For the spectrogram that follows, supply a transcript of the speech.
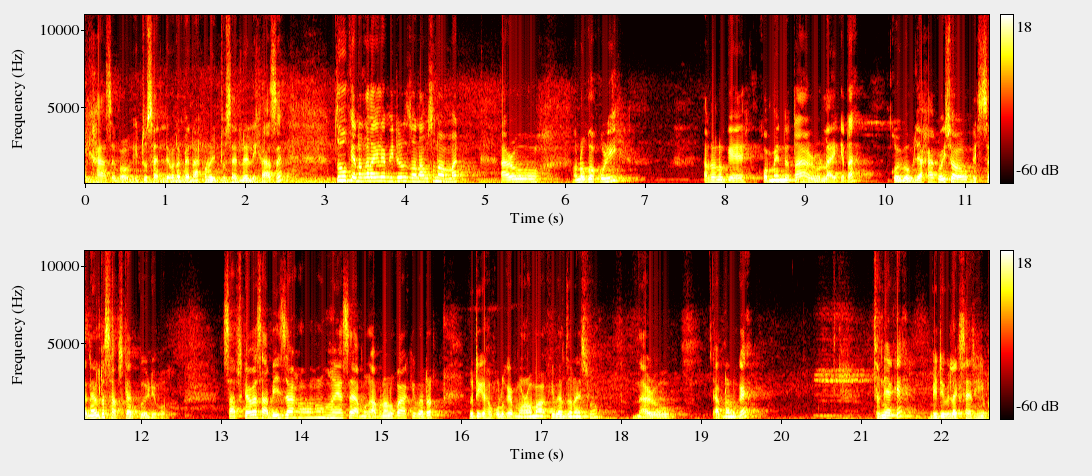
লিখা আছে বাৰু ইটো চাইডলৈ মানে বেনাৰখনৰ ইটো চাইডলৈ লিখা আছে। তো কেনেকুৱা লাগিলে ভিডিঅ'টো জনাবচোন আমাক আৰু অনুগ্ৰহ কৰি আপোনালোকে কমেণ্ট এটা আৰু লাইক এটা কৰিব বুলি আশা কৰিছোঁ আৰু চেনেলটো ছাবস্ক্ৰাইব কৰি দিব। ছাবস্ক্ৰাইবাৰ ছাব্বিছ হাজাৰ হওঁ হৈ আছে আমোক আপোনালোকৰ আশীৰ্বাদত। গতিকে সকলোকে মৰমৰ আশীৰ্বাদ জনাইছোঁ আৰু আপোনালোকে ধুনীয়াকৈ ভিডিঅ'বিলাক চাই থাকিব।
